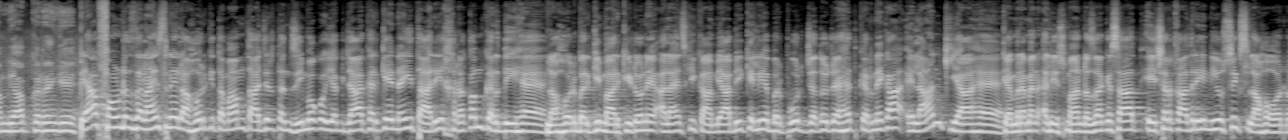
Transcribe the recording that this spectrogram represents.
کامیاب کریں گے۔ پیا فاؤنڈرز الائنس نے لاہور کی تمام تاجر تنظیموں کو یکجا کر کے نئی تاریخ رقم کر دی ہے؟ لاہور بھر کی مارکیٹوں نے الائنس کی کامیابی کے لیے بھرپور جدوجہد کرنے کا اعلان کیا ہے۔ کیمرامین علی عثمان رضا کے ساتھ ایچر قادری نیوز سکس لاہور۔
